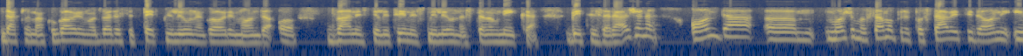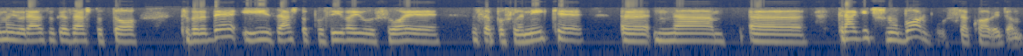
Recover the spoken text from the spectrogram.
Dakle, ako govorimo o 25 milijuna, govorimo onda o 12 ili 13 milijuna stanovnika biti zaražena, onda možemo samo pretpostaviti da oni imaju razloga zašto to tvrde i zašto pozivaju svoje zaposlenike e, na tragičnu borbu sa covidom,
